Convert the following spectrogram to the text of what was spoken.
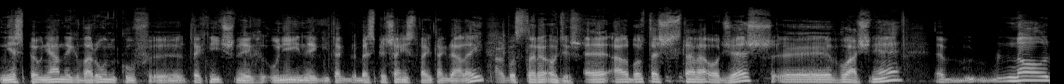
niespełnianych warunków e, technicznych, unijnych i tak, bezpieczeństwa i tak dalej. Albo stara odzież. E, albo też stara odzież, e, właśnie. E, No,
